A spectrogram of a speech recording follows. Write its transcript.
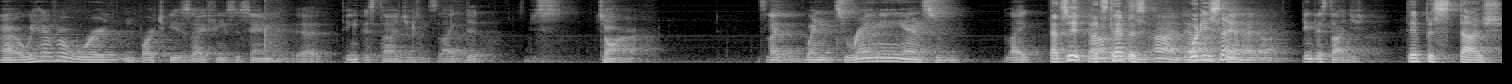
uh, we have a word in Portuguese. I think it's the same. Uh, tempestade. It's like the, the storm. It's like when it's raining and it's like. That's it. That's tempest. ah, What do you say? I. Tempestade. Tempestage.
